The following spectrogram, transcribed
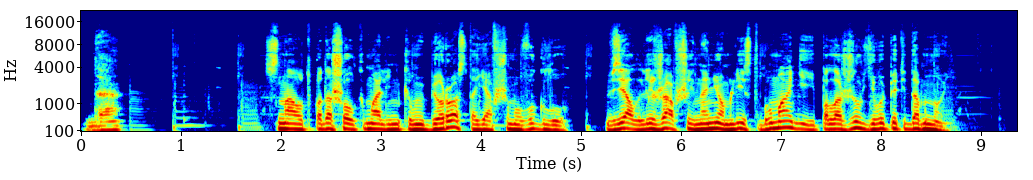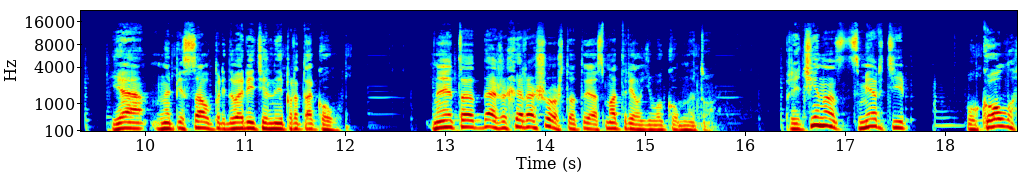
Да. Снаут подошел к маленькому бюро, стоявшему в углу, взял лежавший на нем лист бумаги и положил его передо мной. Я написал предварительный протокол. Это даже хорошо, что ты осмотрел его комнату. Причина смерти – укол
